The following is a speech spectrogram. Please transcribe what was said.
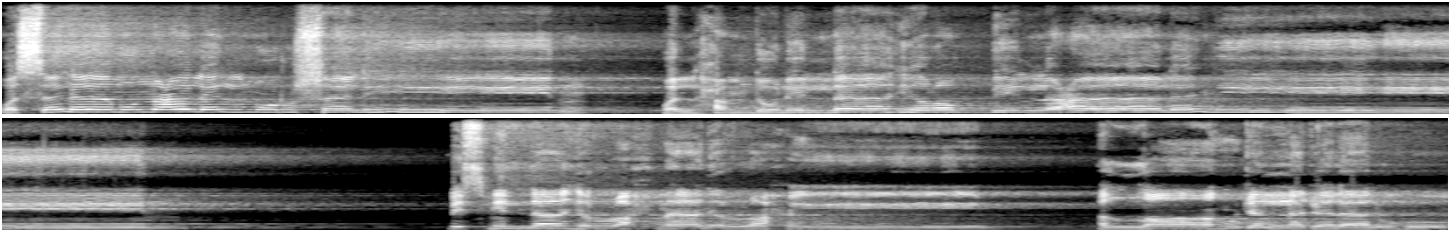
والسلام على المرسلين. والحمد لله رب العالمين. بسم الله الرحمن الرحيم. الله جل جلاله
